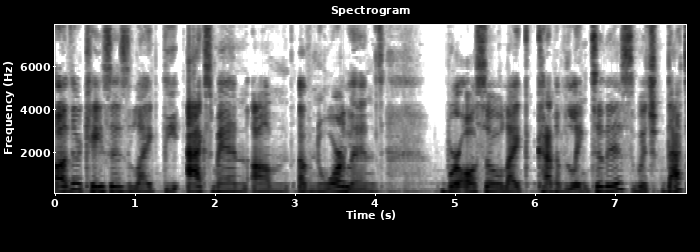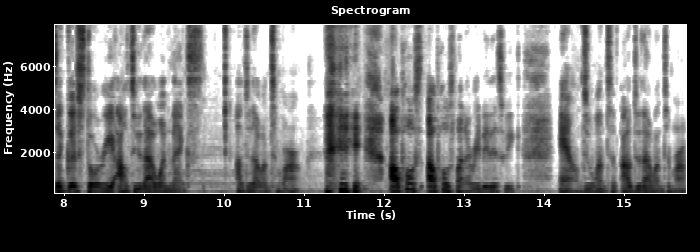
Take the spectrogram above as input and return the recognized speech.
other cases like the Axeman um, of New Orleans were also like kind of linked to this, which that's a good story. I'll do that one next. I'll do that one tomorrow. I'll post I'll post one every day this week and I'll do one to, I'll do that one tomorrow.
